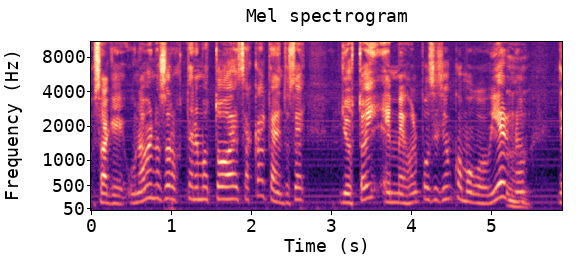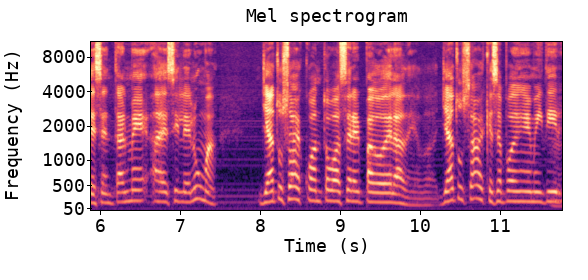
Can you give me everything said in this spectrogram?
O sea que una vez nosotros tenemos todas esas cartas, entonces yo estoy en mejor posición como gobierno de sentarme a decirle, Luma, ya tú sabes cuánto va a ser el pago de la deuda, ya tú sabes que se pueden emitir,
